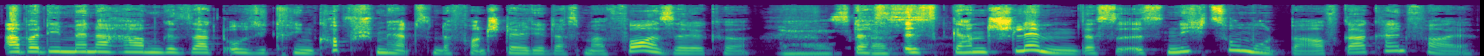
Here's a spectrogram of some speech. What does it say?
aber die Männer haben gesagt, oh, sie kriegen Kopfschmerzen davon. Stell dir das mal vor, Silke. Ja, ist das ist ganz schlimm. Das ist nicht zumutbar, auf gar keinen Fall.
